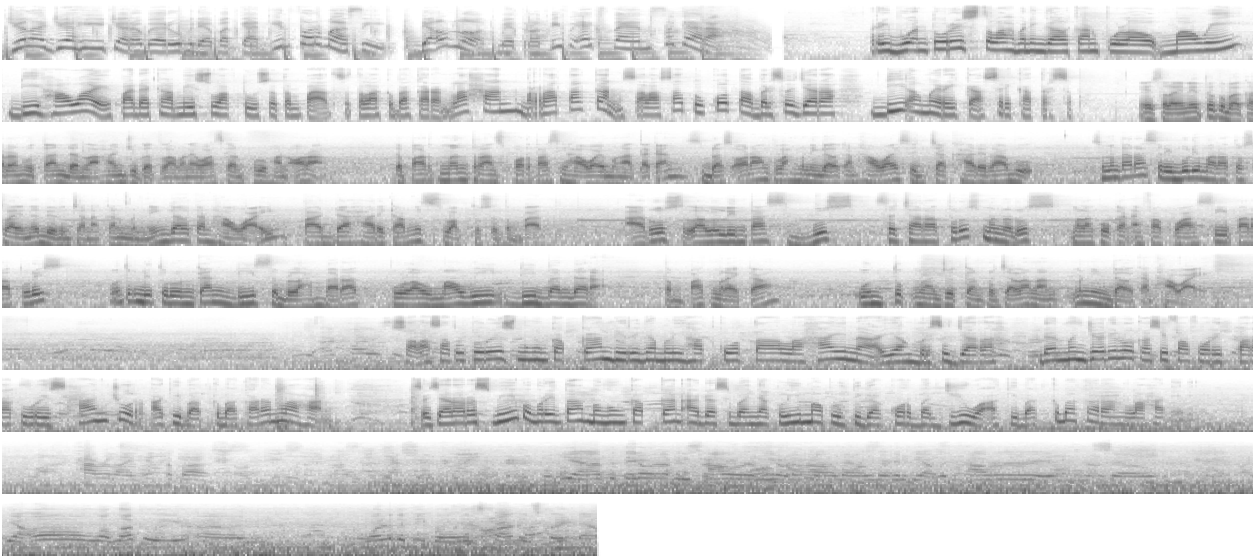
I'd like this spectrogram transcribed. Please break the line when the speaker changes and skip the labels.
Jelajahi cara baru mendapatkan informasi. Download Metro TV Extend sekarang.
Ribuan turis telah meninggalkan Pulau Maui di Hawaii pada Kamis waktu setempat setelah kebakaran lahan meratakan salah satu kota bersejarah di Amerika Serikat tersebut.
Ya, selain itu, kebakaran hutan dan lahan juga telah menewaskan puluhan orang. Departemen Transportasi Hawaii mengatakan 11 orang telah meninggalkan Hawaii sejak hari Rabu. Sementara 1.500 lainnya direncanakan meninggalkan Hawaii pada hari Kamis waktu setempat. Arus lalu lintas bus secara terus-menerus melakukan evakuasi para turis untuk diturunkan di sebelah barat Pulau Maui di bandara, tempat mereka untuk melanjutkan perjalanan meninggalkan Hawaii.
Salah satu turis mengungkapkan dirinya melihat kota Lahaina yang bersejarah dan menjadi lokasi favorit para turis hancur akibat kebakaran lahan. Secara resmi, pemerintah mengungkapkan ada sebanyak 53 korban jiwa akibat kebakaran lahan ini.
Yeah, but they don't have any power, one of the people, his apartment's burnt down.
